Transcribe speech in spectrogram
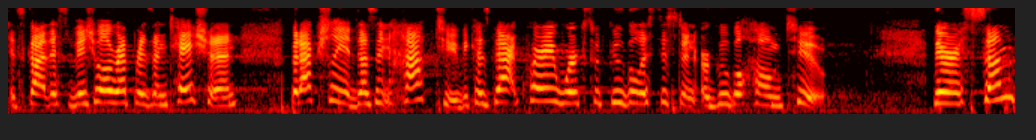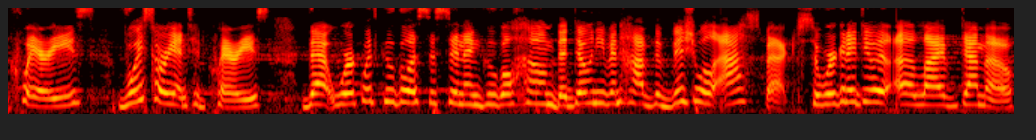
It's got this visual representation, but actually it doesn't have to because that query works with Google Assistant or Google Home too. There are some queries, voice-oriented queries, that work with Google Assistant and Google Home that don't even have the visual aspect. So we're going to do a, live demo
